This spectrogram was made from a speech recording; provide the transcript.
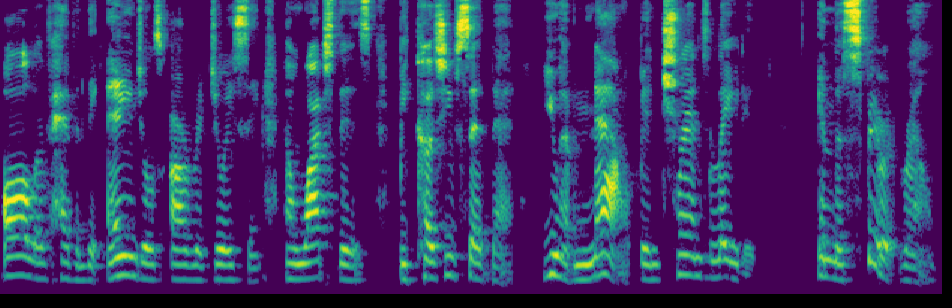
all of heaven, the angels are rejoicing. And watch this because you've said that, you have now been translated in the spirit realm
